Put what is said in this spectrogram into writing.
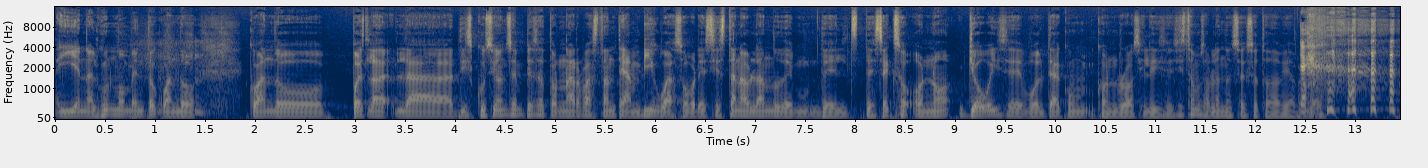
Y en algún momento cuando, cuando pues la, la discusión se empieza a tornar bastante ambigua sobre si están hablando de, del- de sexo o no, Joey se voltea con, con Ross y le dice, sí estamos hablando de sexo todavía, ¿verdad?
